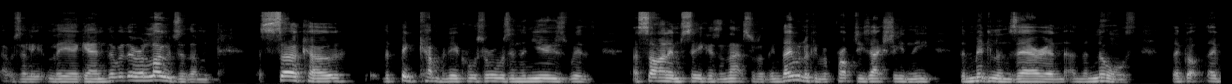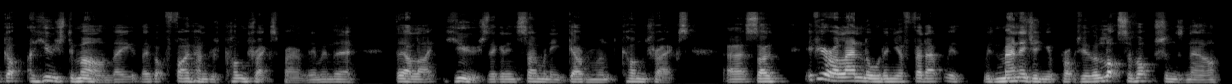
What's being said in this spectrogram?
that was Elliot Lee again. There were there are loads of them. Serco, the big company, of course, are always in the news with asylum seekers and that sort of thing. They were looking for properties actually in the the Midlands area and, and the north they've got they've got a huge demand. They they've got 500 contracts apparently. I mean they're they're like huge. They're getting so many government contracts. Uh, so if you're a landlord and you're fed up with with managing your property, there are lots of options now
